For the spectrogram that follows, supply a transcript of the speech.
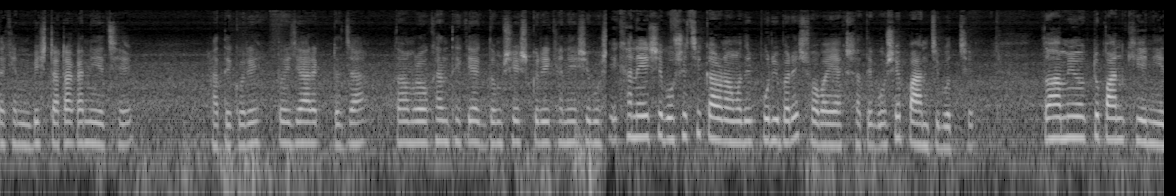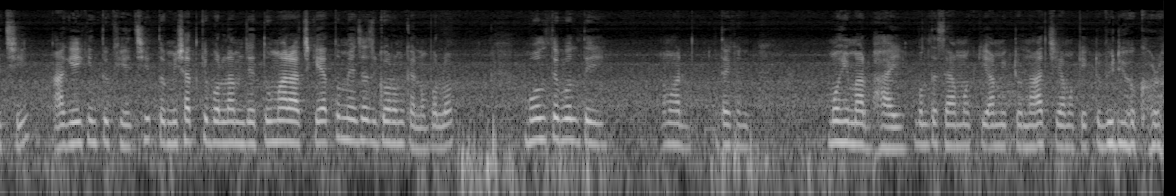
দেখেন, বিশটা টাকা নিয়েছে হাতে করে। তো এই যে আরেকটা যা, তো আমরা ওখান থেকে একদম শেষ করে এখানে এসে বসে, এখানে এসে বসেছি, কারণ আমাদের পরিবারে সবাই একসাথে বসে পান চিবোচ্ছে। তো আমিও একটু পান খেয়ে নিয়েছি। আগেই কিন্তু খেয়েছি। তো মিশাদকে বললাম যে, তোমার আজকে এত মেজাজ গরম কেন বলো? বলতে বলতেই আমার দেখেন মহিমার ভাই বলতেছে, আমাকে, আমি একটু নাচি, আমাকে একটু ভিডিও করো।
